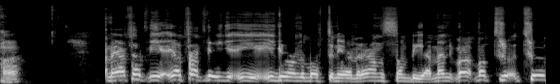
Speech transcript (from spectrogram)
Ja. Men jag tror att vi, jag tror att vi i, i grund och botten är överens om det. Men vad, vad, tro, tro,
